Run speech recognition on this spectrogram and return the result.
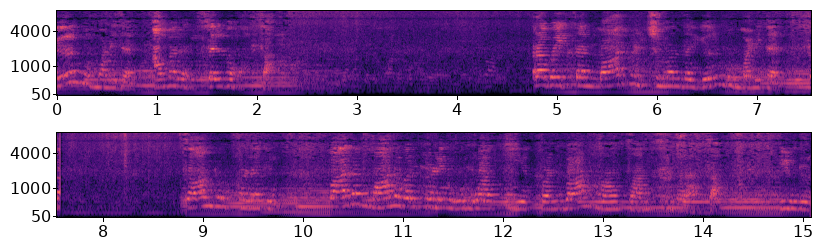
புயல் மனிதன் அமரர் செல்வராசா? ரவை தன் மார்பில் சுமந்த இரும்பு மனிதன் சான்றோர் கழகில் பல மாணவர்களை உருவாக்கிய பண்பான் ஆசான் சிவராசா. இன்று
